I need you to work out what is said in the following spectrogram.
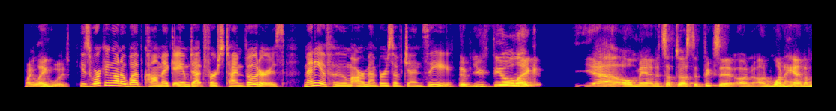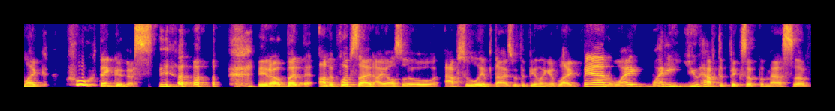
my language. He's working on a webcomic aimed at first time voters, many of whom are members of Gen Z. If you feel like, yeah, oh man, it's up to us to fix it, on, on one hand, I'm like, whew, thank goodness. you know, but on the flip side, I also absolutely empathize with the feeling of like, man, why why do you have to fix up the mess of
